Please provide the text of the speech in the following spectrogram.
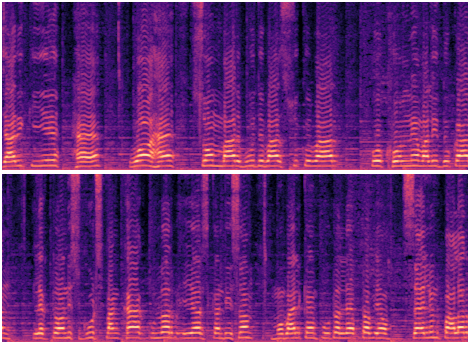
जारी किए हैं। वह है, सोमवार, बुधवार, शुक्रवार को खोलने वाली दुकान इलेक्ट्रॉनिक्स गुड्स पंखा cooler air condition mobile computer laptop एवं सैलून पार्लर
